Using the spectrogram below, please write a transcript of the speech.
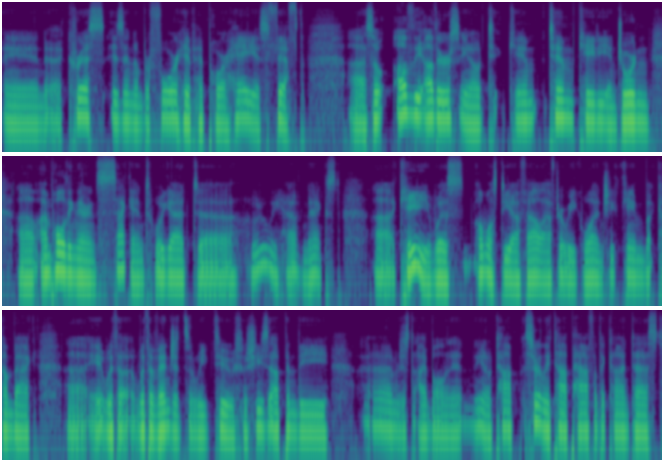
And uh, Chris is in number four. Hip Hip Jorge is fifth. Uh, so of the others, you know, T- Kim, Tim, Katie, and Jordan, uh, I'm holding there in second. We got uh, who do we have next? Uh, Katie was almost DFL after week one. She came but come back uh, with a with a vengeance in week two. So she's up in the. I'm just eyeballing it. You know, top certainly top half of the contest.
